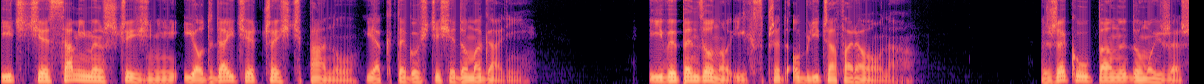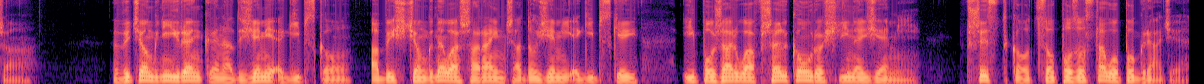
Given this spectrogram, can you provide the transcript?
Idźcie sami mężczyźni i oddajcie cześć Panu, jak tegoście się domagali. I wypędzono ich sprzed oblicza Faraona. Rzekł Pan do Mojżesza, wyciągnij rękę nad ziemię egipską, aby ściągnęła szarańcza do ziemi egipskiej i pożarła wszelką roślinę ziemi, wszystko, co pozostało po gradzie.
